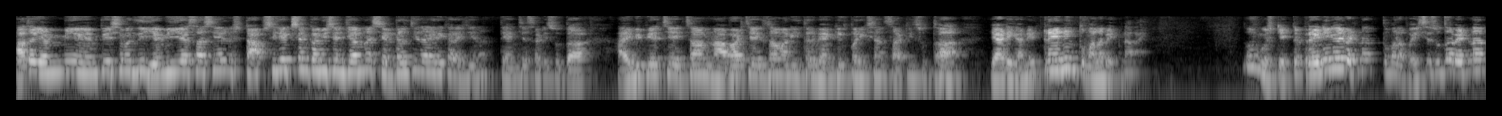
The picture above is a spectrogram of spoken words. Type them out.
आता M M P S C मधली एमईएस असेल स्टाफ सिलेक्शन कमिशन ज्यांना सेंट्रलची तयारी करायची ना त्यांच्यासाठी सुद्धा आयबीपीएस ची एक्झाम नाबार्डची एक्झाम आणि इतर बँकिंग परीक्षांसाठी सुद्धा या ठिकाणी ट्रेनिंग तुम्हाला भेटणार आहे. दोन गोष्टी एक तर ट्रेनिंगही भेटणार तुम्हाला पैसे सुद्धा भेटणार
